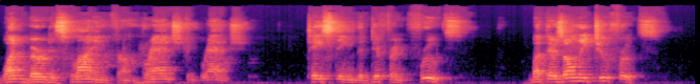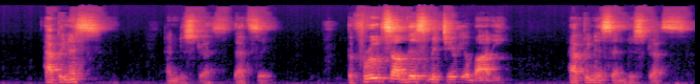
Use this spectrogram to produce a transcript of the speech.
One bird is flying from branch to branch tasting the different fruits. But there's only two fruits happiness and distress. That's it. The fruits of this material body, happiness and distress.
